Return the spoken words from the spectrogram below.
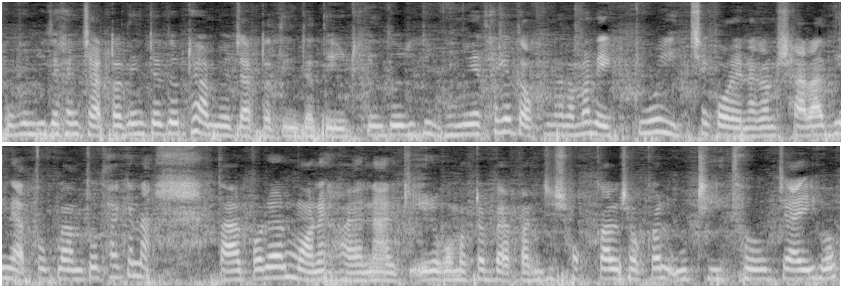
পুপুন যদি এখন চারটা তিনটাতে ওঠে, আমিও চারটা তিনটাতেই উঠি। কিন্তু যদি ঘুমিয়ে থাকে, তখন আর আমার একটুও ইচ্ছে করে না। কারণ সারাদিন এত ক্লান্ত থাকে না, তারপরে আর মনে হয় না আর কি। এরকম একটা ব্যাপার যে সকাল সকাল উঠি তো যাই হোক।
